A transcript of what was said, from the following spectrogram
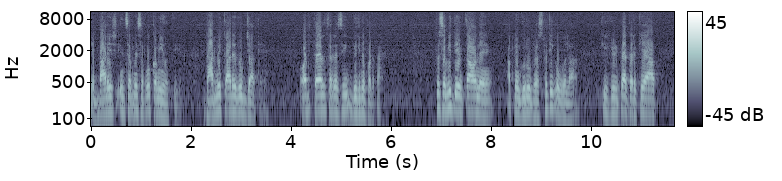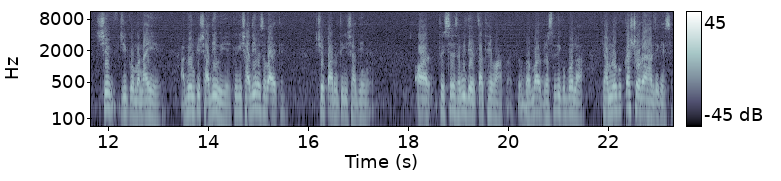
या बारिश इन सब में सबको कमी होती है। धार्मिक कार्य रुक जाते हैं और तरह तरह से विघ्न पड़ता है। तो सभी देवताओं ने अपने गुरु बृहस्पति को बोला कि कृपया करके आप शिव जी को मनाइए। अभी उनकी शादी हुई है, क्योंकि शादी में सब आए थे, शिव पार्वती की शादी में। और तो इसलिए सभी देवता थे वहाँ पर। तो ब्रह्मा बृहस्पति को बोला कि हम लोग को कष्ट हो रहा है हर जगह से,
